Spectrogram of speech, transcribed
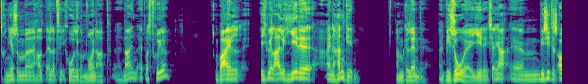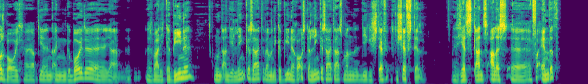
Trainierst um äh, halb elf, ich hole dich um neun ab. Äh, nein, etwas früher, weil ich will eigentlich jede eine Hand geben am Gelände. Äh, Wieso äh, jede? Ich sag, ja, ähm, wie sieht es aus bei euch? Äh, Habt ihr ein, ein Gebäude? Äh, ja, das war die Kabine. Und an die linke Seite, wenn man die Kabine raus kann, linke Seite hat man die Geschäf Geschäftsstelle. Das ist jetzt ganz alles äh, verändert.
